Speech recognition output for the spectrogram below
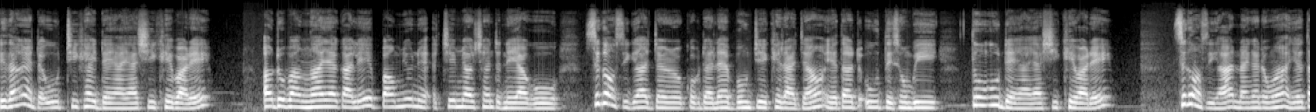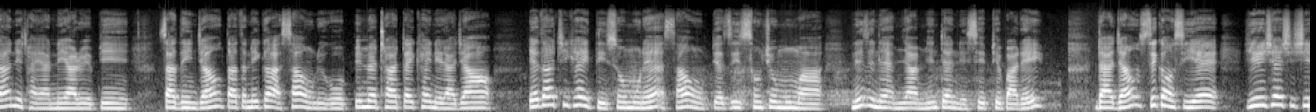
ဒေသခံတအူးထိခိုက်ဒဏ်ရာရရှိခဲ့ပါတယ်။အော်တိုဘာ9ရက်ကလည်းပေါင်းမြို့နယ်အခြေမြောက်ချမ်းတနေရာကိုစစ်ကောင်စီကဂျန်ရိုကော်ပတာနဲ့ဘုံကျဲခဲ့တာကြောင့်ရဲသားတအူးသေဆုံးပြီး၃ဦးဒဏ်ရာရရှိခဲ့ပါတယ်။ စစ်ကောင်စီဟာနိုင်ငံတော်ကအရတားနေထိုင်ရာနေရာတွေအပြင်စာတင်ကျောင်းတာသနိကအဆောက်အုံတွေကိုပြင်းပြထားတိုက်ခိုက်နေတာကြောင့်ရဲသားထိခိုက်ဒေဆုံးမှုနဲ့အဆောက်အုံပျက်စီးဆုံးရှုံးမှုမှာနေ့စဉ်နဲ့အမျှမြင့်တက်နေစေဖြစ်ပါတယ်။ဒါကြောင့်စစ်ကောင်စီရဲ့ရေချက်ရှိရှိ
